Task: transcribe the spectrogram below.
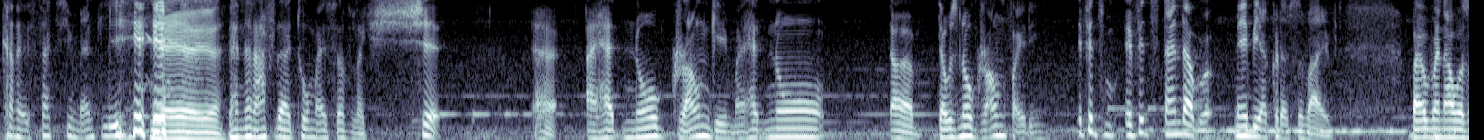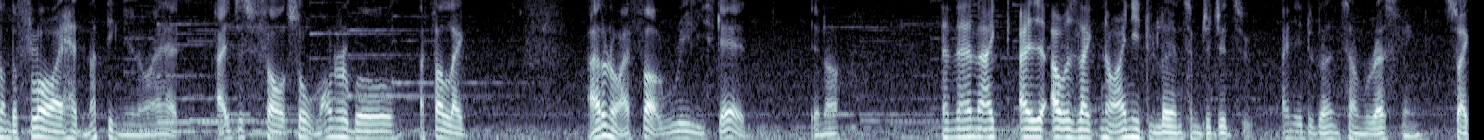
kind of affects you mentally. yeah, yeah, yeah. And then after that, I told myself, like, shit, uh, I had no ground game. I had no, uh, there was no ground fighting. If it's if it's stand up, maybe I could have survived. But when I was on the floor, I had nothing. You know, I had, I just felt so vulnerable. I felt like, I don't know. I felt really scared. You know. And then I, I, I was like, no, I need to learn some jiu-jitsu. I need to learn some wrestling. So I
